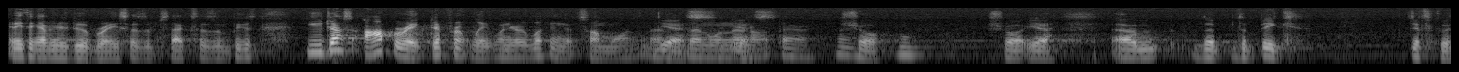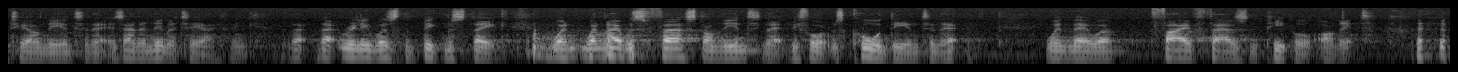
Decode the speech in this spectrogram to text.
Anything having to do with racism, sexism, because you just operate differently when you're looking at someone than, yes, than when they're yes. not there. Sure, sure, yeah. Um, the, the big difficulty on the internet is anonymity, I think. That, that really was the big mistake. When, when I was first on the internet, before it was called the internet, when there were 5,000 people on it,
